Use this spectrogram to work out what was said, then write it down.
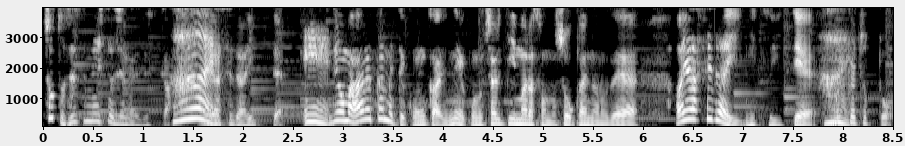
ちょっと説明したじゃないですか。はいあや世代って。ええでも、まあ、改めて今回ね、このチャリティーマラソンの紹介なので、あや世代について、はいもう一回ちょっと、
